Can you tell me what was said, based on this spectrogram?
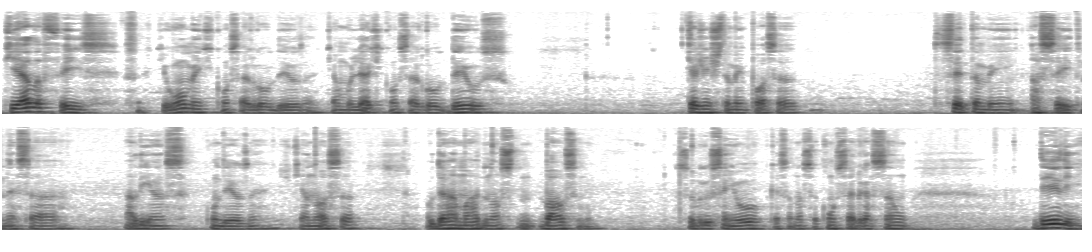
que ela fez, que o homem que consagrou Deus, né, que a mulher que consagrou Deus, que a gente também possa ser também aceito nessa aliança com Deus, né? De que a nossa, o derramar do nosso bálsamo sobre o Senhor, que essa nossa consagração dele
